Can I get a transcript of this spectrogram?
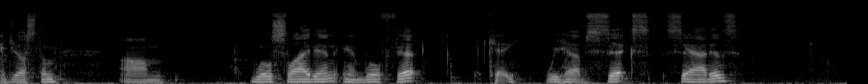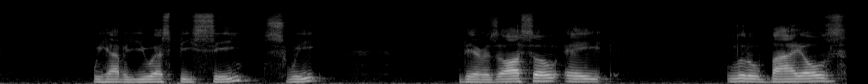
adjust them. Um, will slide in and will fit. Okay, we have six SATAs. We have a USB-C, sweet. There is also a little BIOS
